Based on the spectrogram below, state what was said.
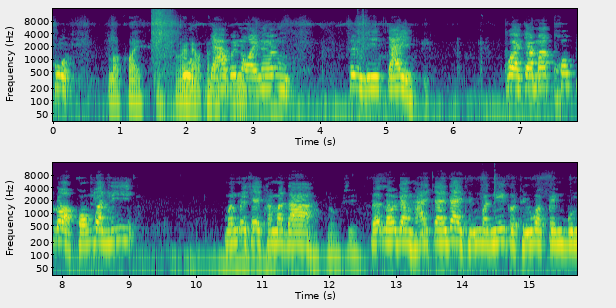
พูดรอค่อยมาพูดแล้วนะยาวไปหน่อยนึง ซึ่งดีใจ กว่าจะมาครบรอบของวันนี้ มันไม่ใช่ธรรมดาพี่น้องสิและเรายังหายใจได้ถึงวันนี้ก็ถือว่าเป็นบุญ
